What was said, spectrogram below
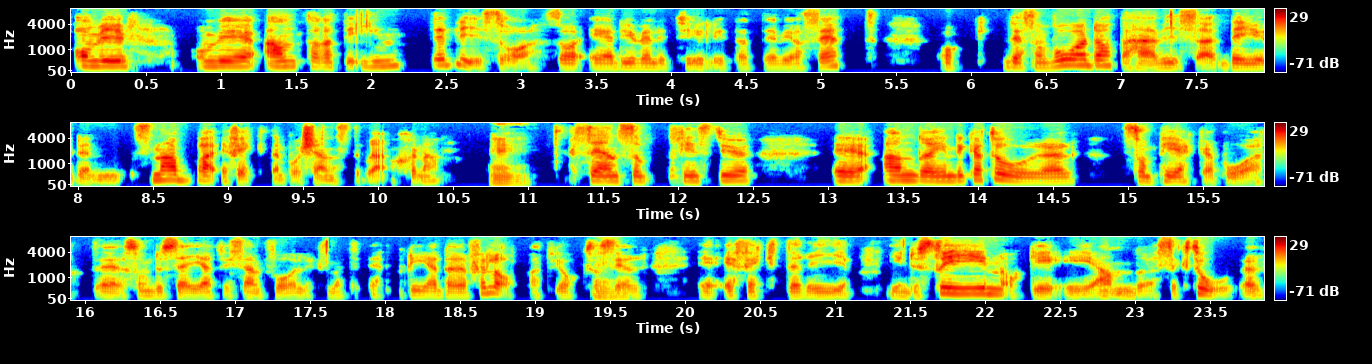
om vi, om vi antar att det inte blir så, så är det ju väldigt tydligt att det vi har sett och det som vår data här visar, det är ju den snabba effekten på tjänstebranscherna. Mm. Sen så finns det ju eh, andra indikatorer som pekar på att, eh, som du säger, att vi sen får liksom ett, ett bredare förlopp, att vi också mm. ser eh, effekter i industrin och i, i andra sektorer.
